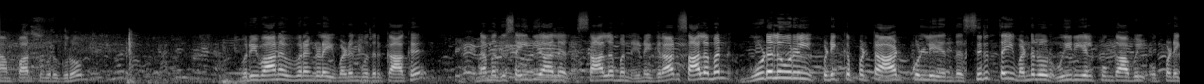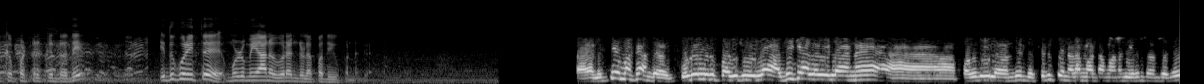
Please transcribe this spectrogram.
நாம் பார்த்து வருகிறோம். விரிவான விவரங்களை வழங்குவதற்காக நமது செய்தியாளர் சாலமன் இணைகிறார். சாலமன் கூடலூரில் பிடிக்கப்பட்ட ஆட்கொள்ளி அந்த சிறுத்தை வண்டலூர் உயிரியல் பூங்காவில் ஒப்படைக்கப்பட்டிருக்கின்றது. இது குறித்து முழுமையான விவரங்களை பதிவு பண்ணுங்க. நிச்சயமாக அந்த கூடலூர் பகுதியில அதிக அளவிலான ஆஹ் பகுதியில வந்து இந்த சிறுத்தை நடமாட்டமானது இருந்து வந்தது.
